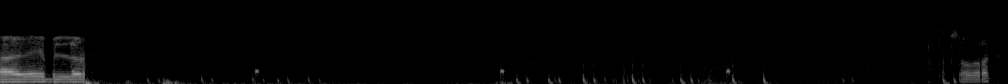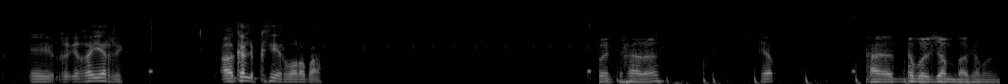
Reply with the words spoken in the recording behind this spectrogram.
بال صورك. إيه غير لي. أقلب كثير ورا بعض. انتحار يب. دبل جنبها كمان.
